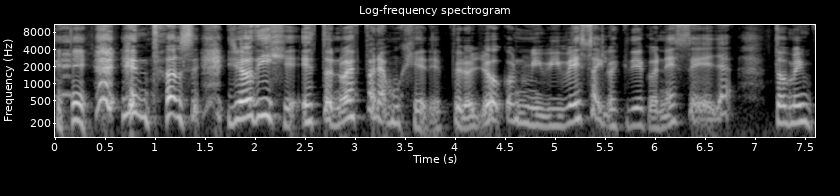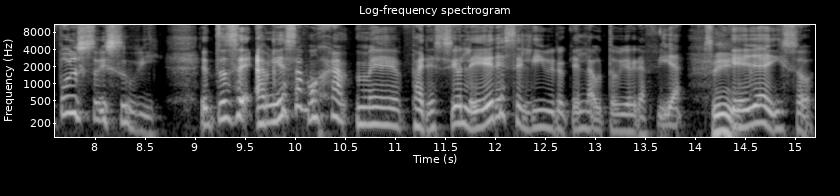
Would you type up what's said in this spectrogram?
Entonces yo dije, esto no es para mujeres, pero yo con mi viveza, y lo escribí con ese ella, tomé impulso y subí. Entonces a mí esa monja me pareció leer ese libro, que es la autobiografía que ella hizo.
